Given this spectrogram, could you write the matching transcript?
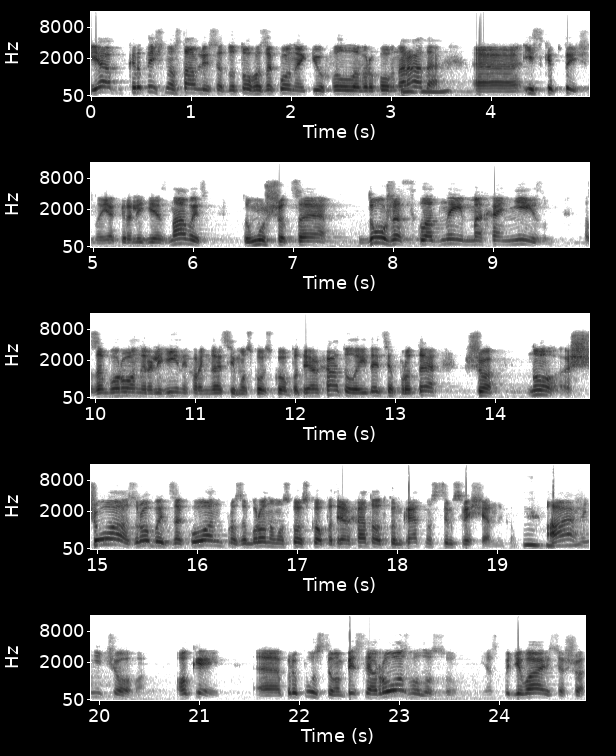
я критично ставлюся до того закону, який ухвалила Верховна Рада, е, і скептично, як релігієзнавець, тому що це дуже складний механізм заборони релігійних організацій московського патріархату. Але йдеться про те, що ну що зробить закон про заборону московського патріархату, от конкретно з цим священником. Мгм. Аж нічого. Окей, е, припустимо, після розголосу. Я сподіваюся, що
